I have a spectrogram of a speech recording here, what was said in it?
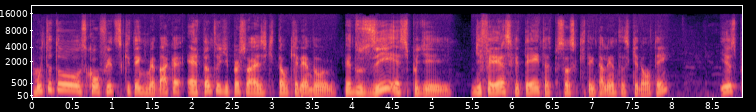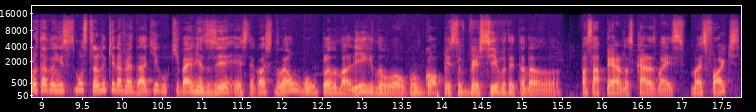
Muito dos conflitos que tem de Medaka é tanto de personagens que estão querendo reduzir esse tipo de diferença que tem entre as pessoas que têm talentos e que não têm. E os protagonistas mostrando que, na verdade, o que vai reduzir esse negócio não é algum plano maligno, algum golpe subversivo tentando passar a perna nos caras mais, mais fortes.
